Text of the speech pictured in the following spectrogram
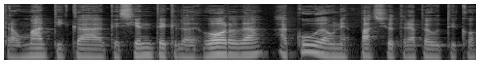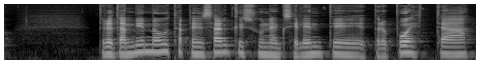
traumática, que siente que lo desborda, acuda a un espacio terapéutico. Pero también me gusta pensar que es una excelente propuesta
